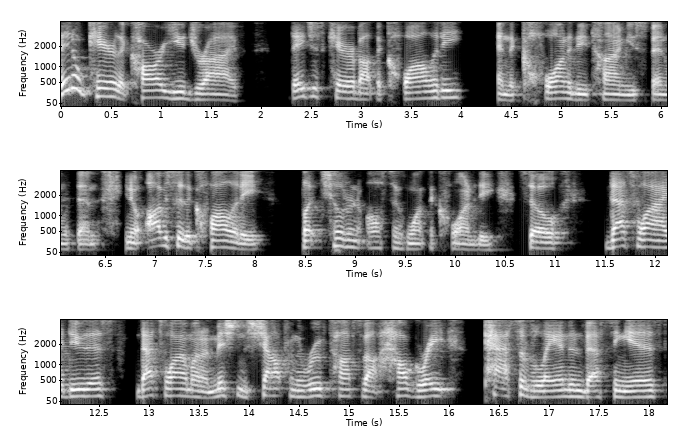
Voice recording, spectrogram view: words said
They don't care the car you drive. They just care about the quality and the quantity time you spend with them. You know, obviously the quality, but children also want the quantity. So that's why I do this. That's why I'm on a mission to shout from the rooftops about how great passive land investing is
